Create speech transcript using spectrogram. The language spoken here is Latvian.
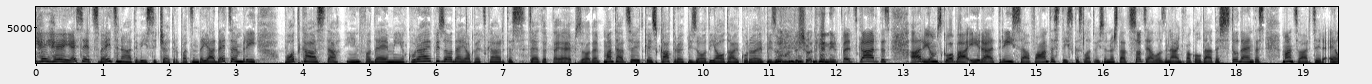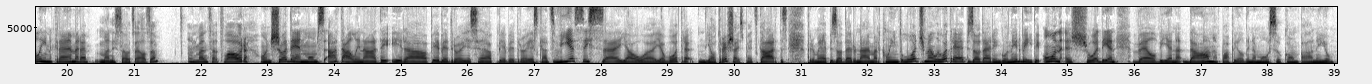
Hei, hei! Esiet sveicināti visi 14. decembrī podkāstā Infodēmija, kurā epizodē jau pēc kārtas? 4. epizodē. Man tāds sajūta, ka es katru epizodi jautāju, kura epizode šodien ir pēc kārtas. Ar jums kopā ir uh, trīs uh, fantastiskas Latvijas Universitātes sociālo zinātņu fakultātes studentes. Mans vārds ir Elīna Krēmere. Mani sauc Elza. Un mani sauc Laura. Un šodien mums attālināti ir piebiedrojies, piebiedrojies kāds viesis, jau, jau, otra, jau trešais pēc kārtas. Pirmajā epizodē runājām ar Klintu Ločmeli, otrajā epizodē Ringu Nirbīti, un šodien vēl viena dāma papildina mūsu kompāniju.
